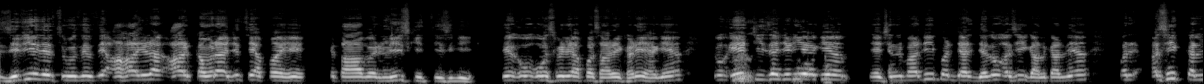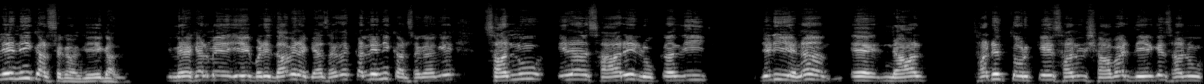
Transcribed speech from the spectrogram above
ਜ਼ਰੀਏ ਦੇ ਥਰੂ ਦੇ ਉੱਤੇ ਆਹ ਜਿਹੜਾ ਆਹ ਕਮਰਾ ਜਿੱਥੇ ਆਪਾਂ ਇਹ ਕਿਤਾਬ ਰਿਲੀਜ਼ ਕੀਤੀ ਸੀਗੀ ਤੇ ਉਹ ਉਸ ਵੇਲੇ ਆਪਾਂ ਸਾਰੇ ਖੜੇ ਹੈਗੇ ਆ ਤੋਂ ਇਹ ਚੀਜ਼ਾਂ ਜਿਹੜੀਆਂ ਹੈਗੀਆਂ ਚੰਦਰਪਾਲ ਜੀ ਪਰ ਜਦੋਂ ਅਸੀਂ ਗੱਲ ਕਰਦੇ ਆ ਪਰ ਅਸੀਂ ਇਕੱਲੇ ਨਹੀਂ ਕਰ ਸਕਾਂਗੇ ਇਹ ਗੱਲ। ਮੇਰਾ ਖਿਆਲ ਮੈਂ ਇਹ ਬੜੇ ਦਾਅਵੇ ਨਾਲ ਕਹਿ ਸਕਦਾ, ਇਕੱਲੇ ਨਹੀਂ ਕਰ ਸਕਾਂਗੇ। ਸਾਨੂੰ ਇਹਨਾਂ ਸਾਰੇ ਲੋਕਾਂ ਦੀ ਜਿਹੜੀ ਹੈ ਨਾ ਨਾਲ ਸਾਡੇ ਤੁਰ ਕੇ ਸਾਨੂੰ ਸ਼ਾਬਾਸ਼ ਦੇ ਕੇ ਸਾਨੂੰ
